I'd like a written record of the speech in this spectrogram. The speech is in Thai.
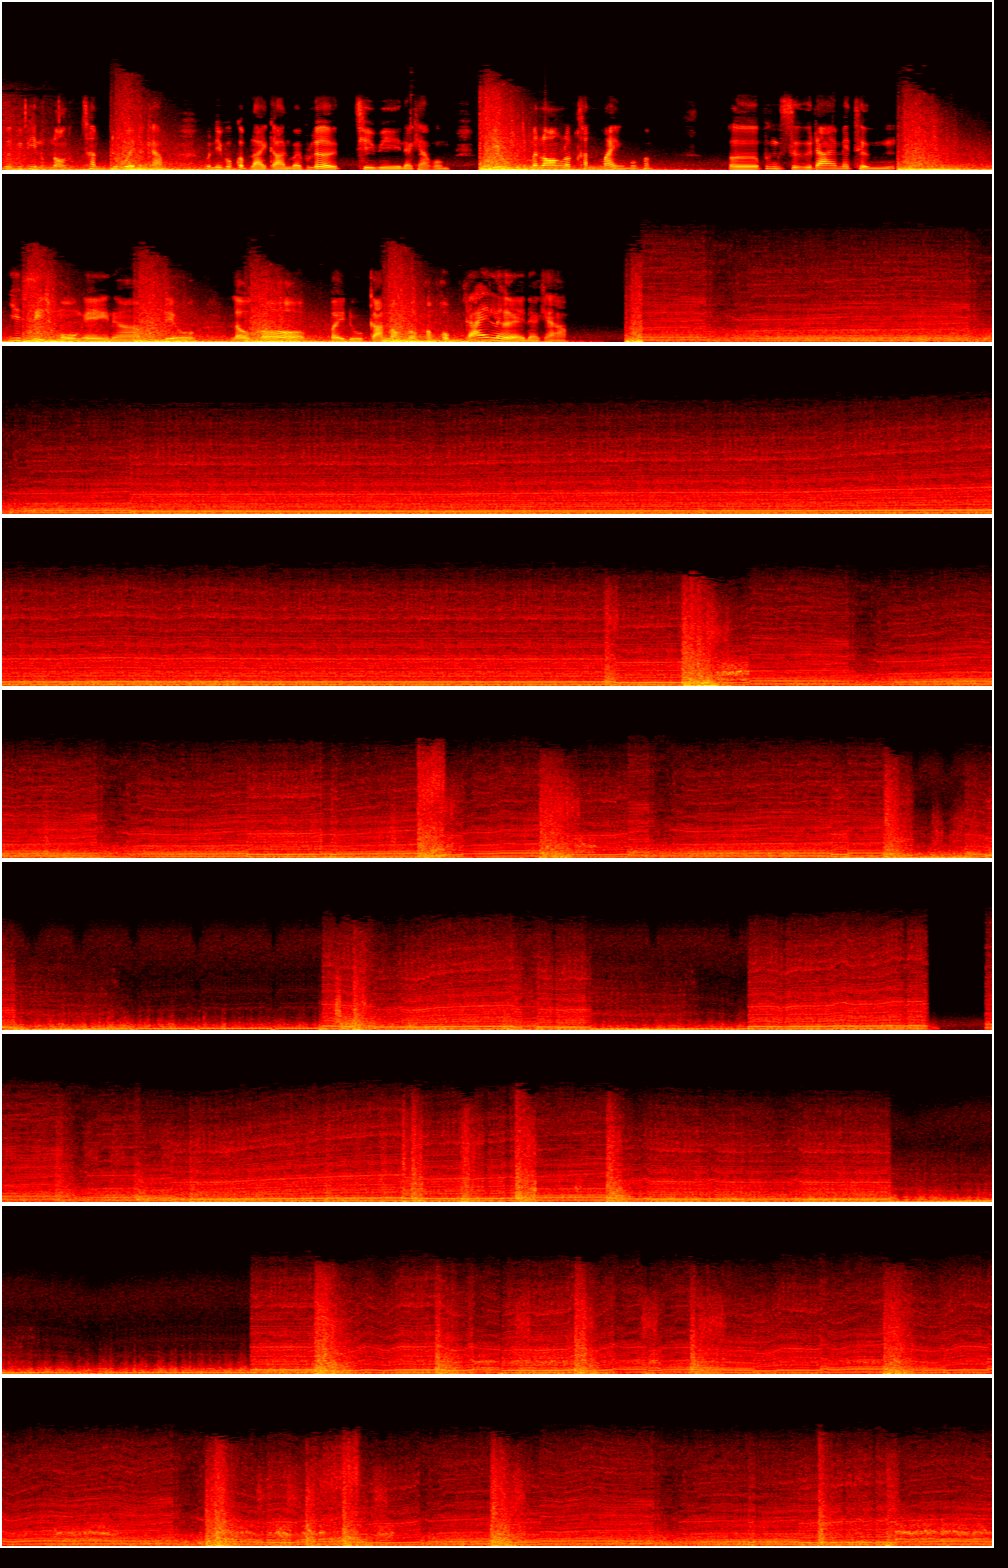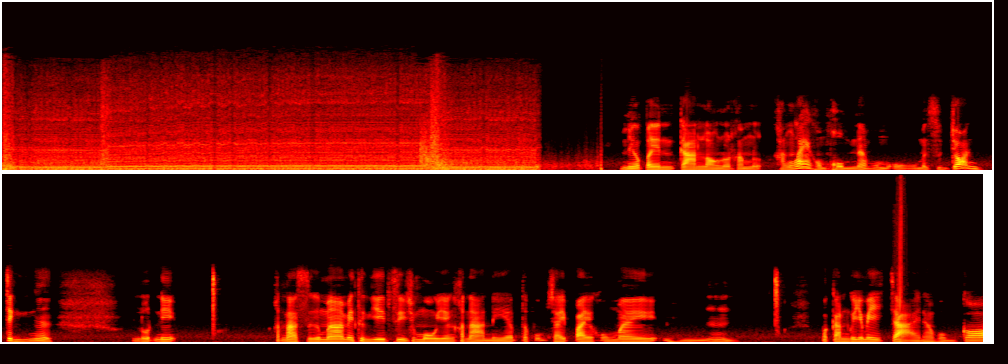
พื่อนพี่ๆน้องๆทุกท่านด้วยนะครับ วันนี้พบกับรายการไวพูเลอร์ทีวีนะครับผมวันนี้ผมจะมาลองรถคันใหม่ของผมครับเออเพิ่งซื้อได้ไม่ถึง 24 ชั่วโมงเองนะครับ เดี๋ยวเราก็ไปดูการลองรถของผมได้เลยนะครับ นี่เป็นการลองรถครั้งครั้งแรกของผมนะ ผมโอ้มันสุดยอดจริงอะรถนี้ขนาดซื้อมาไม่ถึงยี่บสี่ชั่วโมงยังขนาดนี้ครับถ้าผมใช้ไปคงไม่อืประกันก็ยังไม่จ่ายนะครับผมก็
